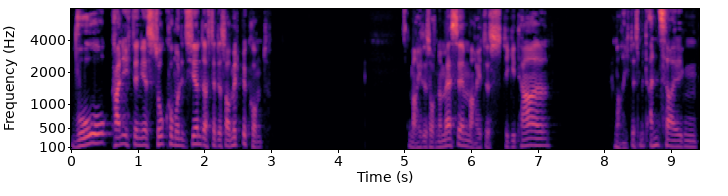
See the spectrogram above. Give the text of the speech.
wo kann ich denn jetzt so kommunizieren, dass der das auch mitbekommt? Mache ich das auf einer Messe? Mache ich das digital? Mache ich das mit Anzeigen?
